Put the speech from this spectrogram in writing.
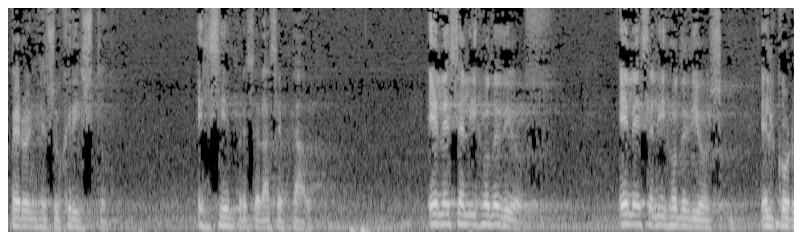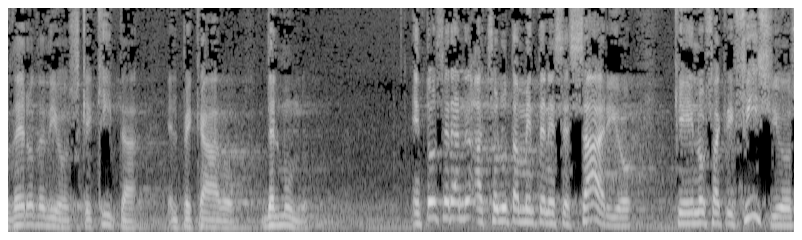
Pero en Jesucristo, Él siempre será aceptado. Él es el Hijo de Dios. Él es el Hijo de Dios, el Cordero de Dios que quita el pecado del mundo. Entonces era absolutamente necesario que en los sacrificios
